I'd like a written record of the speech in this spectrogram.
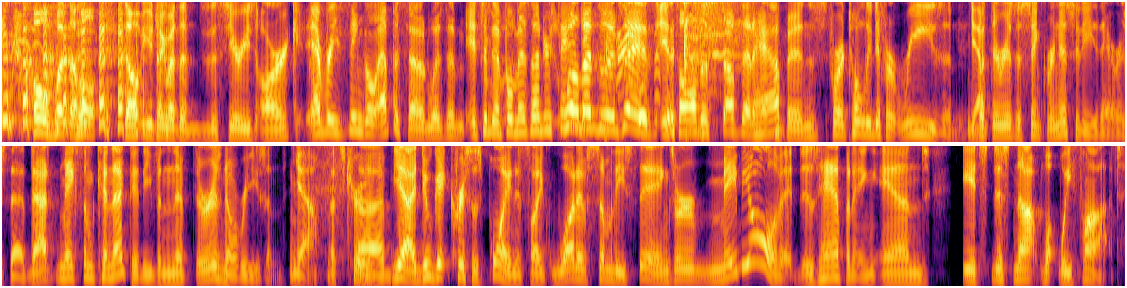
Like, oh, what the whole, the, whole- you're talking about the, the series arc. Every single episode was a It's a- simple misunderstanding. Well, that's what I'm saying. It's, it's all the stuff that happens for a totally different reason. Yeah. But there is a synchronicity there, is that that makes them connected, even if there is no reason. yeah, that's true. Uh, yeah, I do get Chris's point. It's like, what if some of these things, or maybe all of it, is happening and it's just not what we thought?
